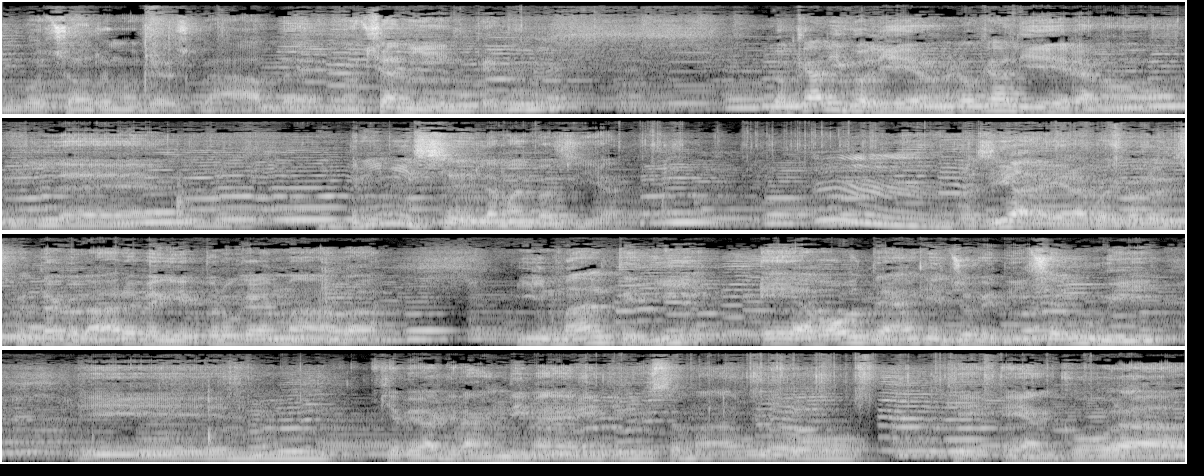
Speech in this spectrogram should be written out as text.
un bocciodromo jazz club, eh, non c'era niente. Locali quali erano? I locali erano il, ehm, in primis la Malvasia. Malvasia era qualcosa di spettacolare perché programmava il martedì e a volte anche il giovedì. C'è lui ehm, che aveva grandi meriti, questo Mauro, che è ancora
